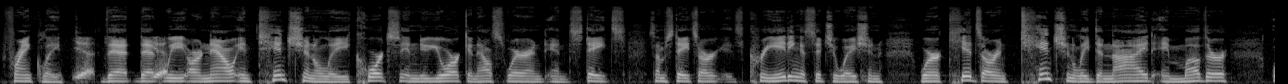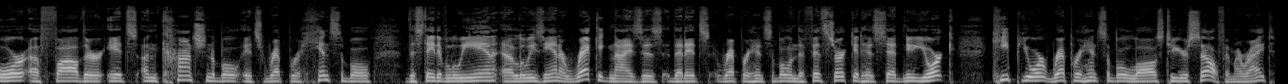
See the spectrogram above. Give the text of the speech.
Frankly, Yes. that that Yes. we are now intentionally courts in New York and elsewhere and, and states. Some states are creating a situation where kids are intentionally denied a mother or a father. It's unconscionable. It's reprehensible. The state of Louisiana, uh, Louisiana recognizes that it's reprehensible, and the Fifth Circuit has said, New York, keep your reprehensible laws to yourself. Am I right?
